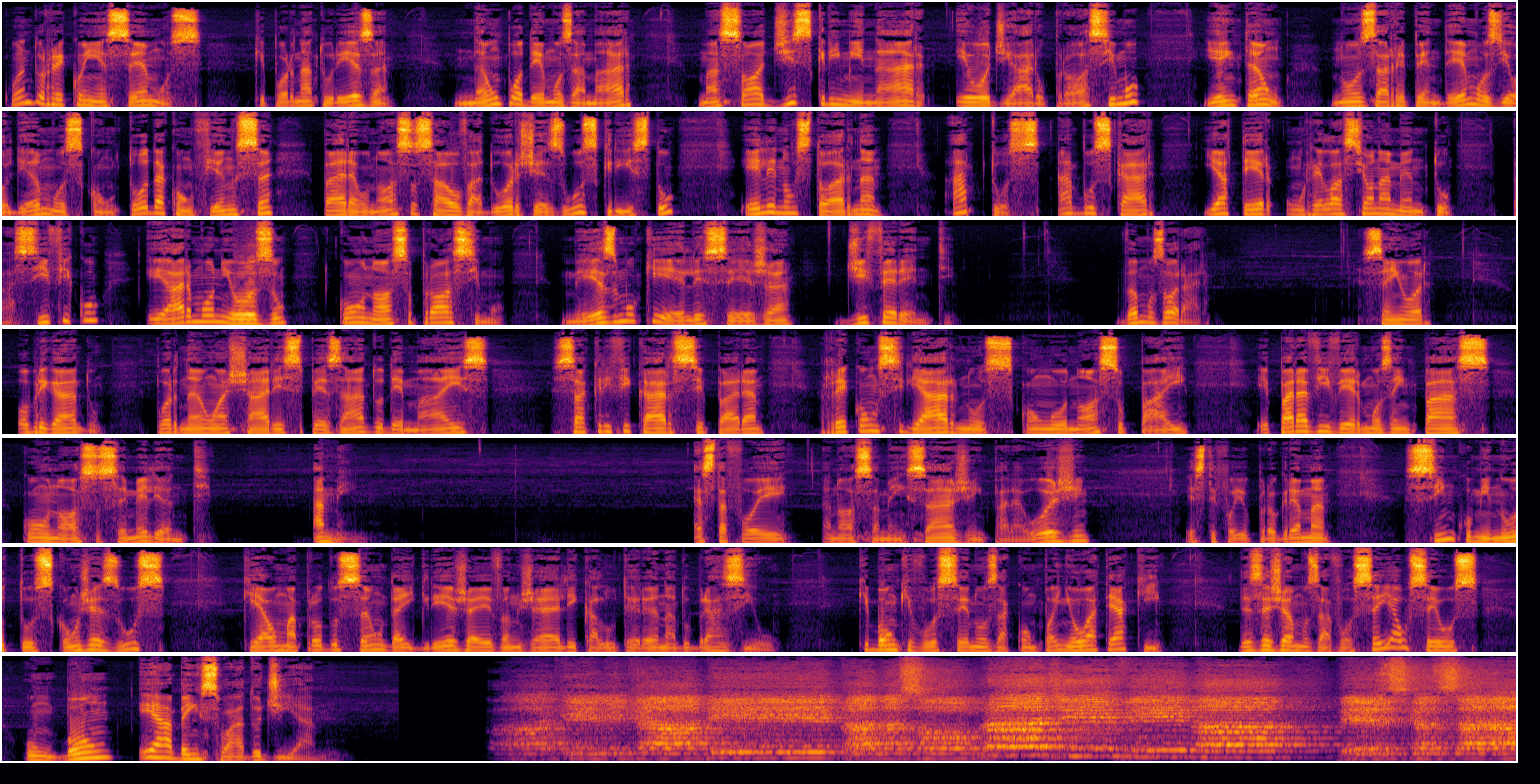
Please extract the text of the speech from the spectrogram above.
Quando reconhecemos que por natureza não podemos amar, mas só discriminar e odiar o próximo, e então nos arrependemos e olhamos com toda a confiança para o nosso Salvador Jesus Cristo, ele nos torna aptos a buscar e a ter um relacionamento pacífico e harmonioso com o nosso próximo, mesmo que ele seja diferente. Vamos orar. Senhor, obrigado por não achares pesado demais sacrificar-se para reconciliar-nos com o nosso Pai e para vivermos em paz com o nosso semelhante. Amém. Esta foi a nossa mensagem para hoje. Este foi o programa Cinco Minutos com Jesus, que é uma produção da Igreja Evangélica Luterana do Brasil. Que bom que você nos acompanhou até aqui. Desejamos a você e aos seus um bom e abençoado dia. Sara.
